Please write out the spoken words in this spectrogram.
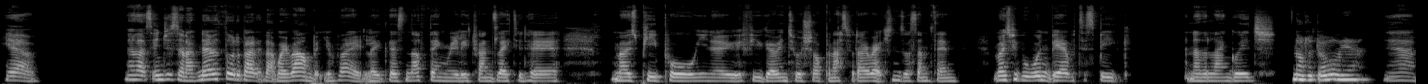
Yeah. No, that's interesting. I've never thought about it that way around, but you're right. Like, there's nothing really translated here. Most people, you know, if you go into a shop and ask for directions or something, most people wouldn't be able to speak another language. Not at all. Yeah. Yeah.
